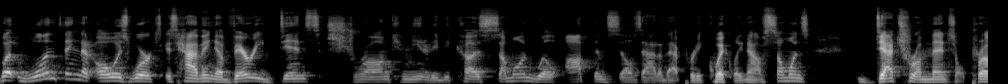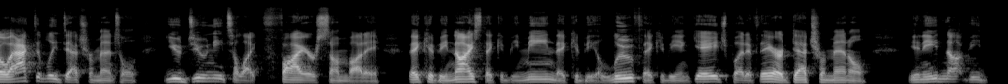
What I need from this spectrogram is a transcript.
But one thing that always works is having a very dense, strong community because someone will opt themselves out of that pretty quickly. Now, if someone's detrimental, proactively detrimental, you do need to like fire somebody. They could be nice, they could be mean, they could be aloof, they could be engaged, but if they are detrimental, you need not be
